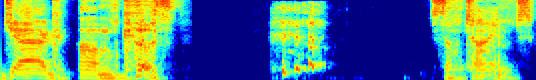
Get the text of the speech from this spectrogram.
Jag, um, goes. Sometimes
